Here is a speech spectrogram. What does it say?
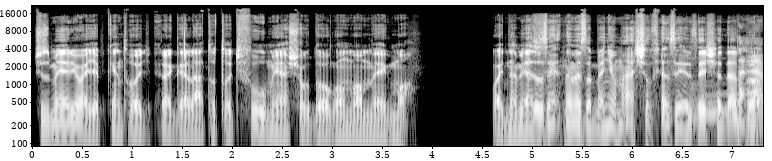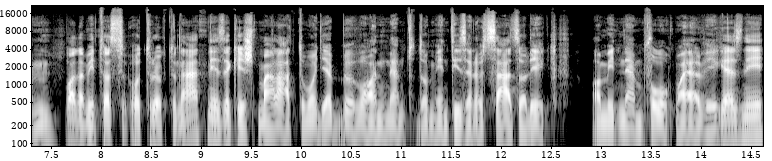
És ez miért jó egyébként, hogy reggel látod, hogy fú, milyen sok dolgom van még ma? Vagy nem ez, az, nem ez a benyomásod, az érzésed ebből? Nem. Van, amit az, ott rögtön átnézek, és már látom, hogy ebből van, nem tudom én, 15 százalék, amit nem fogok ma elvégezni,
